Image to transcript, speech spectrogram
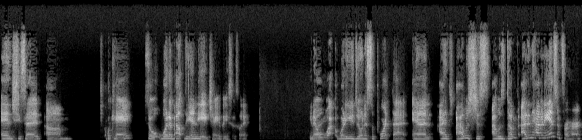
And she said, um, Okay, so what about the NDHA basically? You know, right. what what are you doing to support that? And I I was just I was dumb I didn't have an answer for her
